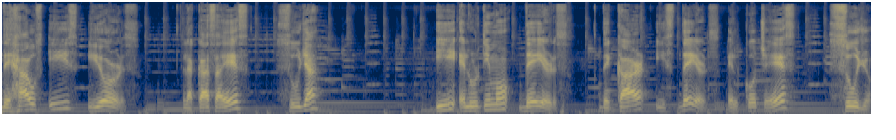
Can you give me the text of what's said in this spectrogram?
The house is yours. La casa es suya. Y el último, theirs. The car is theirs. El coche es suyo.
